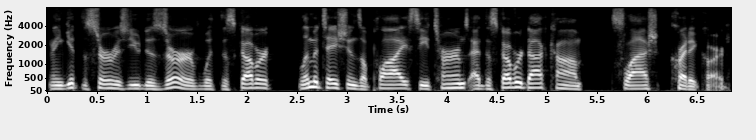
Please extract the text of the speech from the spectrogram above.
and get the service you deserve with Discover. Limitations apply. See terms at discover.com slash credit card.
